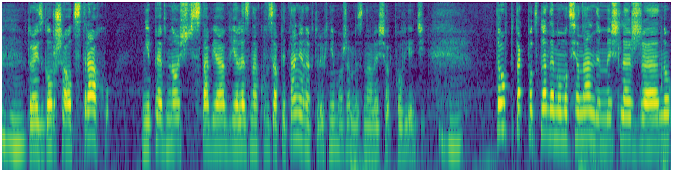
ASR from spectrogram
mhm. która jest gorsza od strachu. Niepewność stawia wiele znaków zapytania, na których nie możemy znaleźć odpowiedzi. Mhm. To tak pod względem emocjonalnym myślę, że no,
